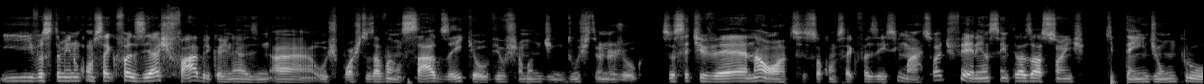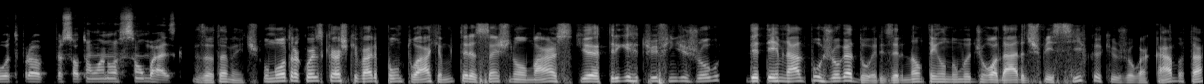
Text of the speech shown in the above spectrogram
E você também não consegue fazer as fábricas, né? As, a, os postos avançados aí, que eu vivo chamando de indústria no jogo. Se você estiver na órbita, você só consegue fazer isso em Marte. Só a diferença entre as ações que tem de um para o outro para o pessoal ter uma noção básica. Exatamente. Uma outra coisa que eu acho que vale pontuar, que é muito interessante no Mars, que é trigger de fim de jogo determinado por jogadores. Ele não tem um número de rodadas específica que o jogo acaba, tá?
